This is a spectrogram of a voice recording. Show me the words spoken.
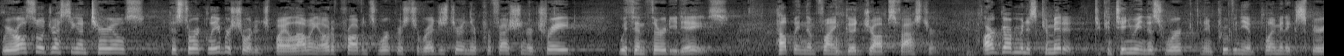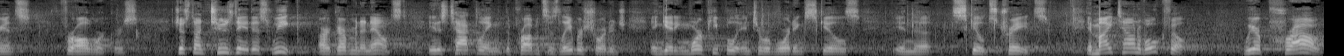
We are also addressing Ontario's historic labour shortage by allowing out-of-province workers to register in their profession or trade within 30 days, helping them find good jobs faster. Our government is committed to continuing this work and improving the employment experience for all workers. Just on Tuesday this week, our government announced it is tackling the province's labour shortage and getting more people into rewarding skills in the skilled trades. In my town of Oakville, we are proud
